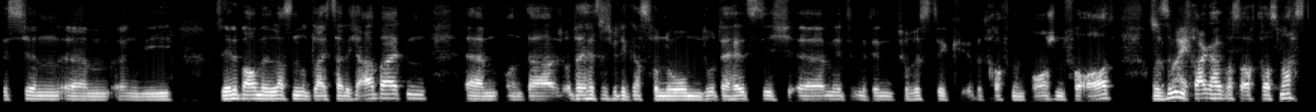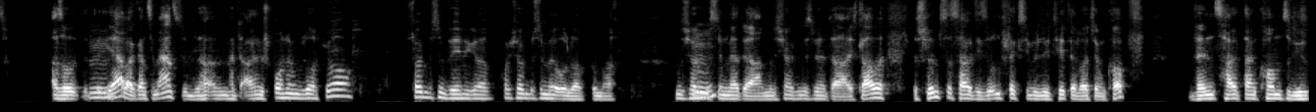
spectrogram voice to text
bisschen ähm, irgendwie Seele baumeln lassen und gleichzeitig arbeiten. Ähm, und da unterhältst du dich mit den Gastronomen, du unterhältst dich äh, mit, mit den Touristik betroffenen Branchen vor Ort. Und das ist immer die Frage halt, was du auch draus machst. Also, mhm. ja, aber ganz im Ernst, wir haben mit allen gesprochen und gesagt, ja, ist halt ein bisschen weniger, habe ich halt ein bisschen mehr Urlaub gemacht. Muss ich halt mhm. ein bisschen mehr da, muss ich halt ein bisschen mehr da. Ich glaube, das Schlimmste ist halt diese Unflexibilität der Leute im Kopf, wenn es halt dann kommt, so diese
